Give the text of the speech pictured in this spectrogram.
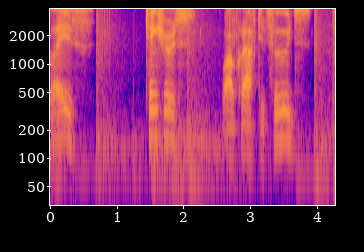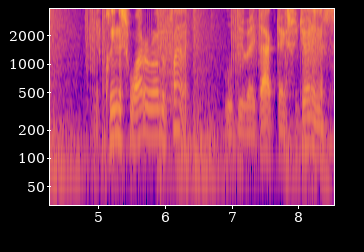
clays, tinctures, wild crafted foods, the cleanest water on the planet. We'll be right back. Thanks for joining us.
